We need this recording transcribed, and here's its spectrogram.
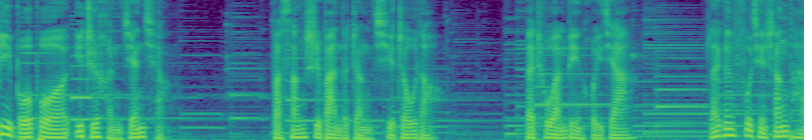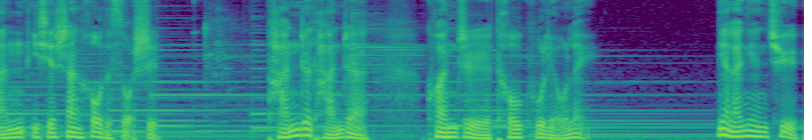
毕伯伯一直很坚强，把丧事办得整齐周到，在出完殡回家。来跟父亲商谈一些善后的琐事，谈着谈着，宽至偷哭流泪。念来念去，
